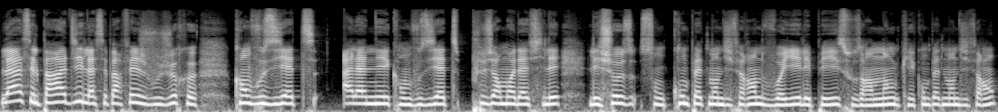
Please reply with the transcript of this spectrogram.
là c'est le paradis, là c'est parfait. Je vous jure que quand vous y êtes à l'année, quand vous y êtes plusieurs mois d'affilée, les choses sont complètement différentes. Vous voyez les pays sous un angle qui est complètement différent.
